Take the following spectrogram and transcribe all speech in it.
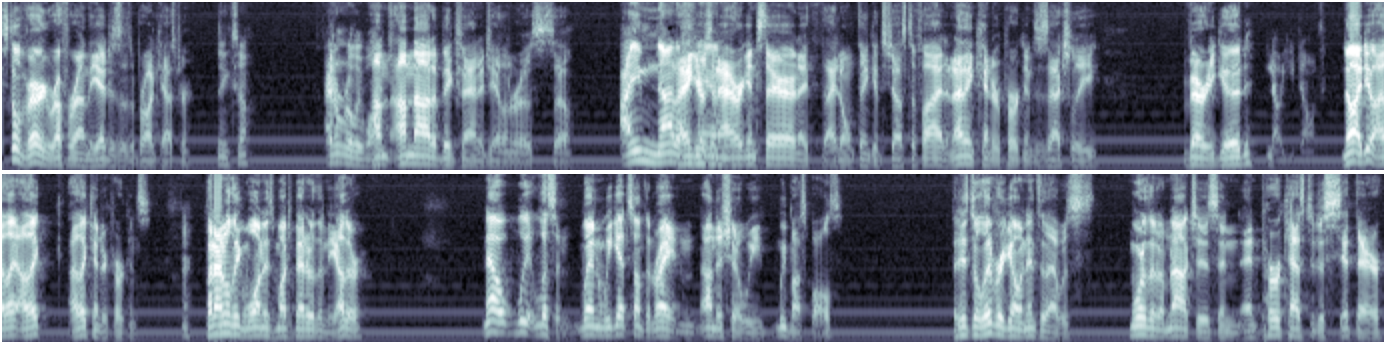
still very rough around the edges as a broadcaster. think so. I don't really watch. I'm I'm not a big fan of Jalen Rose, so I'm not. a I think there's an arrogance there, and I I don't think it's justified. And I think Kendrick Perkins is actually very good. No, you don't. No, I do. I like I like I like Kendrick Perkins, but I don't think one is much better than the other. Now, we, listen, when we get something right, and on the show we we bust balls, but his delivery going into that was more than obnoxious, and and Perk has to just sit there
